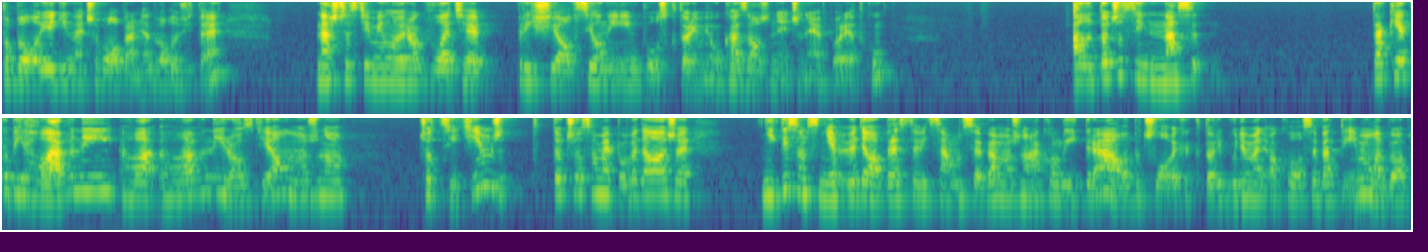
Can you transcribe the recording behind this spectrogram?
to bolo jediné, čo bolo pre mňa dôležité. Našťastie minulý rok v lete prišiel silný impuls, ktorý mi ukázal, že niečo nie je v poriadku. Ale to, čo si nas... taký akoby hlavný, hla, hlavný rozdiel, možno čo cítim, že to, čo som aj povedala, že nikdy som si nevedela predstaviť samu seba možno ako lídra alebo človeka, ktorý bude mať okolo seba tým, lebo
